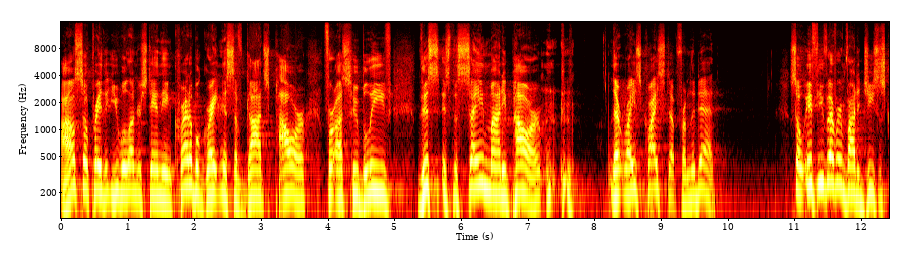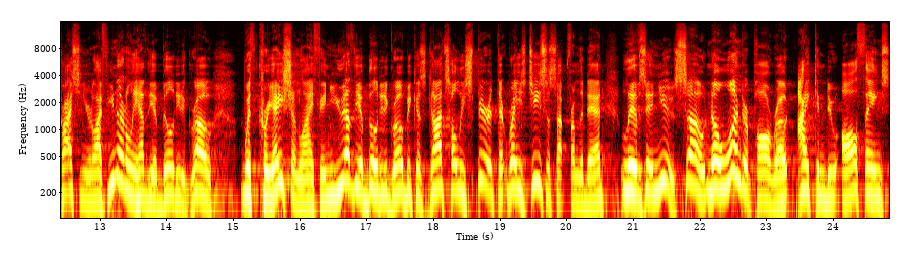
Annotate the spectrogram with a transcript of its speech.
I also pray that you will understand the incredible greatness of God's power for us who believe. This is the same mighty power that raised Christ up from the dead. So if you've ever invited Jesus Christ in your life, you not only have the ability to grow, with creation life in you. You have the ability to grow because God's Holy Spirit that raised Jesus up from the dead lives in you. So, no wonder Paul wrote, I can do all things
